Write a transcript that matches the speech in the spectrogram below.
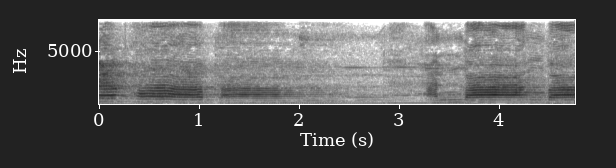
นภาผ่าอันบางเบา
